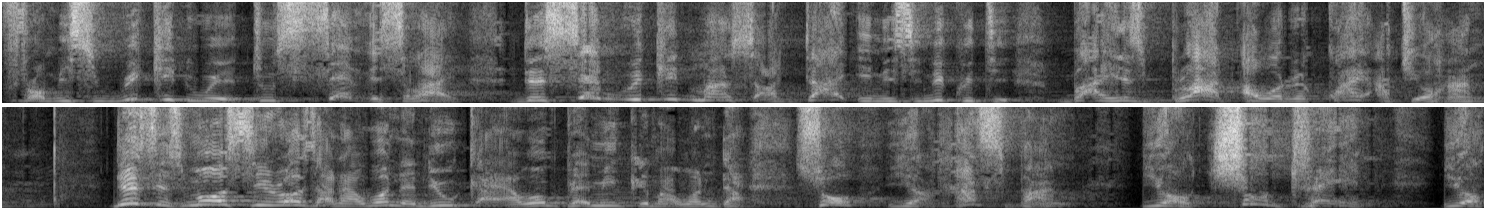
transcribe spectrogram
from his wicked way to save his life. The same wicked man shall die in his iniquity. By his blood, I will require at your hand. This is more serious than I want a new car, I want premium cream, I want that. So, your husband, your children, your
